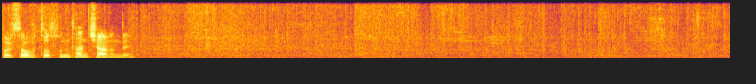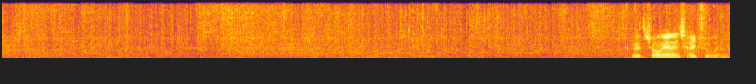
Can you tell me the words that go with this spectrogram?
벌써부터 순탄치 않은데? 그래도 정혜는 잘 죽으니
